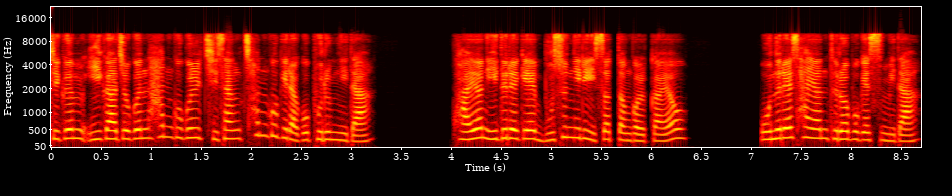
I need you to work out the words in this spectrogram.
지금 이 가족은 한국을 지상 천국이라고 부릅니다. 과연 이들에게 무슨 일이 있었던 걸까요? 오늘의 사연 들어보겠습니다.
